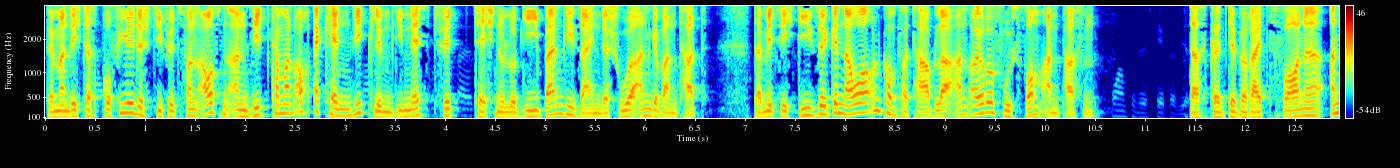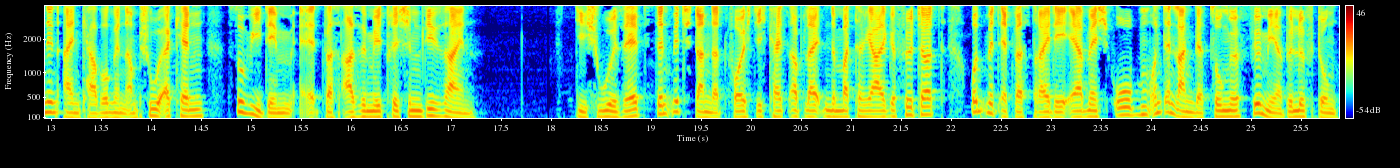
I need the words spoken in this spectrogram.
Wenn man sich das Profil des Stiefels von außen ansieht, kann man auch erkennen, wie Klim die Nestfit-Technologie beim Design der Schuhe angewandt hat, damit sich diese genauer und komfortabler an eure Fußform anpassen. Das könnt ihr bereits vorne an den Einkerbungen am Schuh erkennen, sowie dem etwas asymmetrischen Design. Die Schuhe selbst sind mit standardfeuchtigkeitsableitendem Material gefüttert und mit etwas 3D-Airmesh oben und entlang der Zunge für mehr Belüftung.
